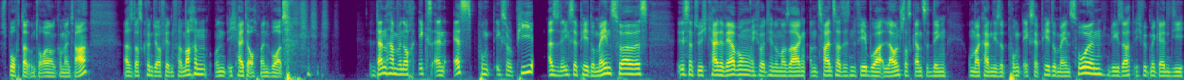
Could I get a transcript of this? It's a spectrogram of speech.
Spruch dann unter eurem Kommentar. Also das könnt ihr auf jeden Fall machen und ich halte auch mein Wort. dann haben wir noch xns.xrp, also den XRP Domain Service. Ist natürlich keine Werbung. Ich wollte hier nur mal sagen, am 22. Februar launcht das ganze Ding und man kann diese .xrp Domains holen. Wie gesagt, ich würde mir gerne die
